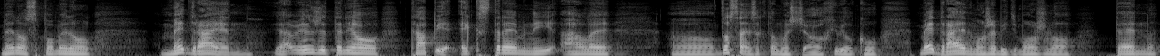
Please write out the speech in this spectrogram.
meno spomenul, Matt Ryan. Ja viem, že ten jeho kap je extrémny, ale uh, dostane sa k tomu ešte o chvíľku. Matt Ryan môže byť možno ten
